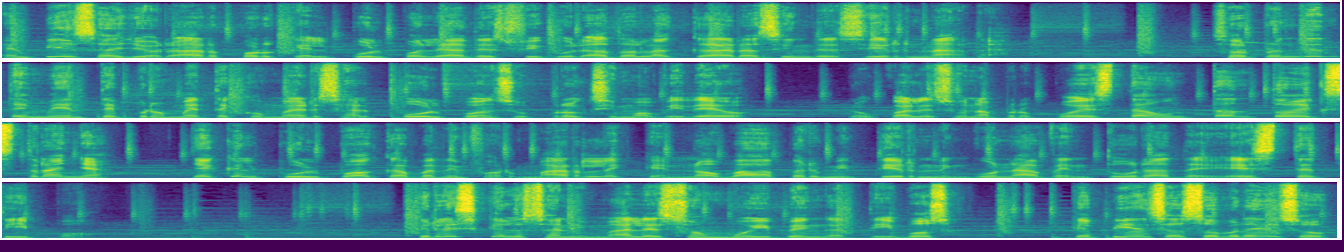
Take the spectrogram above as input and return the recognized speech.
empieza a llorar porque el pulpo le ha desfigurado la cara sin decir nada. Sorprendentemente promete comerse al pulpo en su próximo video, lo cual es una propuesta un tanto extraña, ya que el pulpo acaba de informarle que no va a permitir ninguna aventura de este tipo. ¿Crees que los animales son muy vengativos? ¿Qué piensas sobre eso?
